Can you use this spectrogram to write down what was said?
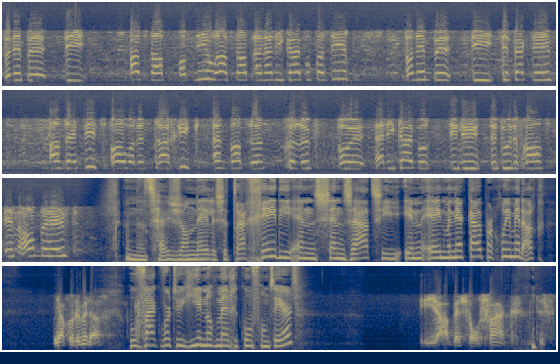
Van Impe die afstapt, opnieuw afstapt en Henny Kuiper passeert. Van Impe die defect heeft aan zijn fiets. Oh, wat een tragiek en wat een geluk voor Henny Kuiper, die nu de Tour de France in handen heeft. En dat zei Jean Nelissen. Tragedie en sensatie in één. Meneer Kuiper, goedemiddag. Ja, goedemiddag. Hoe vaak wordt u hier nog mee geconfronteerd? Ja, best wel vaak. het, is,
